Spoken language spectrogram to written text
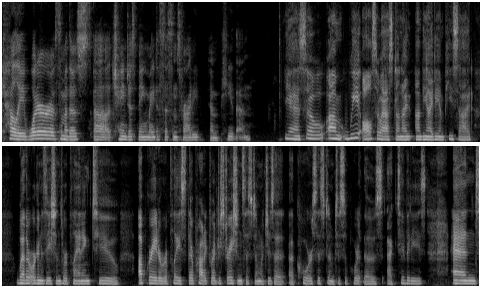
Kelly, what are some of those uh, changes being made to systems for IDMP then? Yeah, so um, we also asked on on the IDMP side whether organizations were planning to upgrade or replace their product registration system, which is a, a core system to support those activities. And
